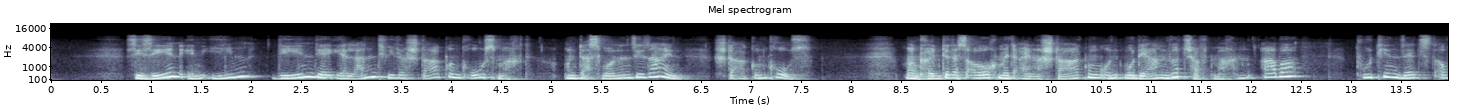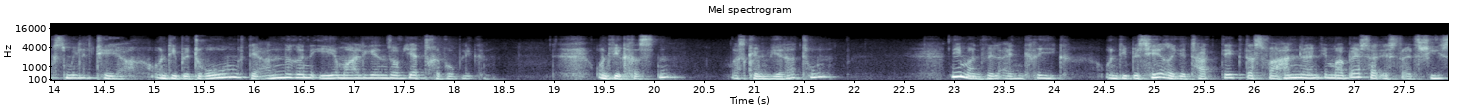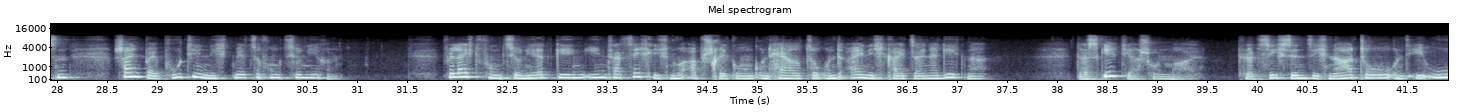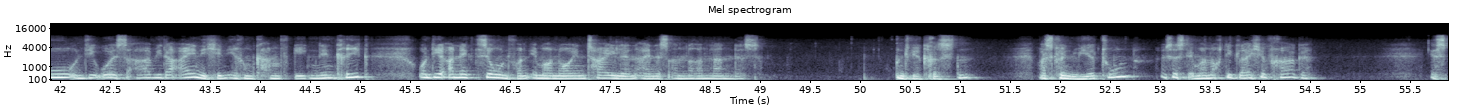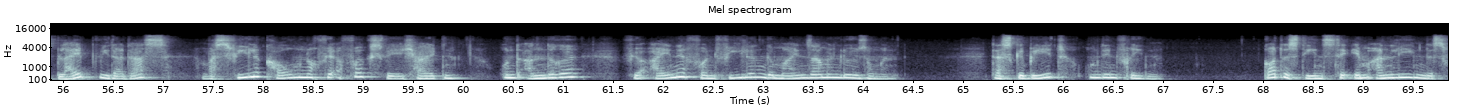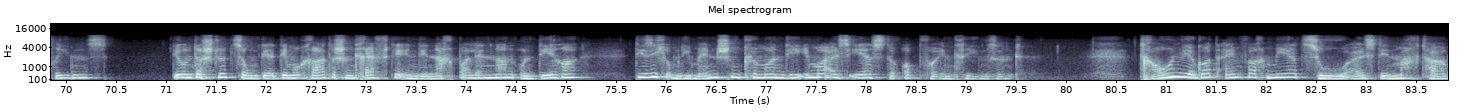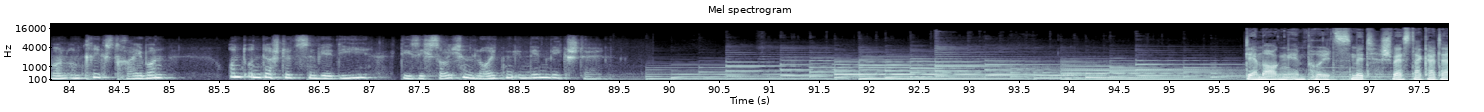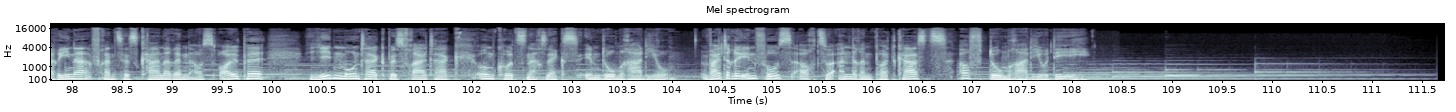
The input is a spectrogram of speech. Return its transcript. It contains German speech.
Sie sehen in ihm den, der ihr Land wieder stark und groß macht. Und das wollen sie sein, stark und groß. Man könnte das auch mit einer starken und modernen Wirtschaft machen, aber Putin setzt aufs Militär und die Bedrohung der anderen ehemaligen Sowjetrepubliken. Und wir Christen, was können wir da tun? Niemand will einen Krieg, und die bisherige Taktik, dass Verhandeln immer besser ist als Schießen, scheint bei Putin nicht mehr zu funktionieren. Vielleicht funktioniert gegen ihn tatsächlich nur Abschreckung und Härte und Einigkeit seiner Gegner. Das gilt ja schon mal. Plötzlich sind sich NATO und EU und die USA wieder einig in ihrem Kampf gegen den Krieg und die Annexion von immer neuen Teilen eines anderen Landes. Und wir Christen? Was können wir tun? Es ist immer noch die gleiche Frage. Es bleibt wieder das, was viele kaum noch für erfolgsfähig halten und andere für eine von vielen gemeinsamen Lösungen. Das Gebet um den Frieden. Gottesdienste im Anliegen des Friedens, die Unterstützung der demokratischen Kräfte in den Nachbarländern und derer, die sich um die Menschen kümmern, die immer als erste Opfer in Kriegen sind. Trauen wir Gott einfach mehr zu als den Machthabern und Kriegstreibern und unterstützen wir die, die sich solchen Leuten in den Weg stellen. Der Morgenimpuls mit Schwester Katharina, Franziskanerin aus Olpe, jeden Montag bis Freitag um kurz nach sechs im Domradio. Weitere Infos auch zu anderen Podcasts auf domradio.de.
